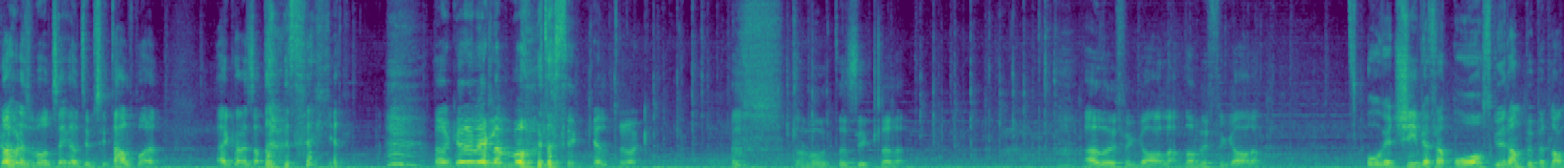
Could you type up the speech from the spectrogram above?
Kolla på deras motorcykel de typ sitter halv på den. Jag kan väl sätta den säcken. Jag kan verkligen motorcykeltråk. Motorcyklarna. Alltså de är för galna, de är för galna. Åh, oh, vi har ett Chivia fram. Åh, oh, ska vi rampa upp ett plan?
